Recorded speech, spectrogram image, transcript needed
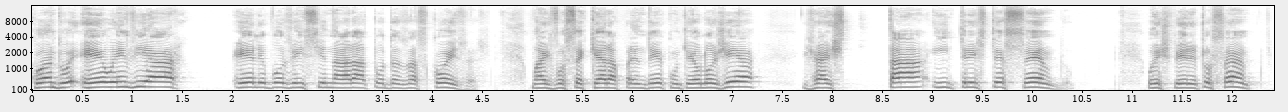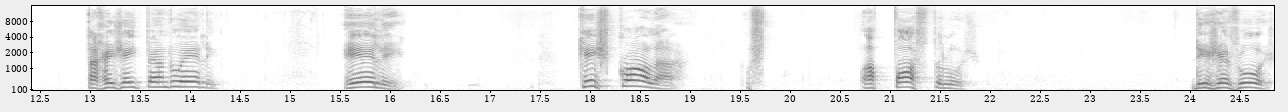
quando eu enviar, ele vos ensinará todas as coisas. Mas você quer aprender com teologia, já está entristecendo. O Espírito Santo está rejeitando ele. Ele. Que escola os apóstolos de Jesus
